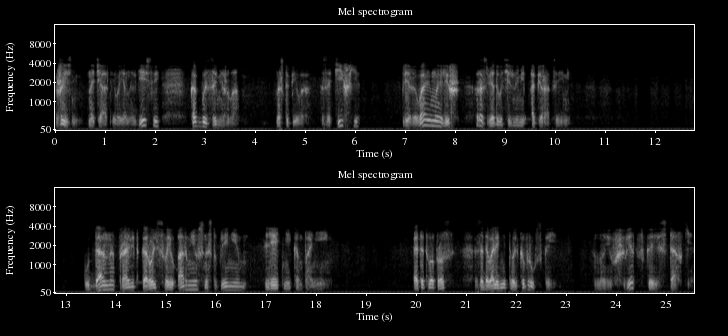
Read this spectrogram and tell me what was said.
Жизнь на театре военных действий как бы замерла. Наступило затишье, прерываемое лишь разведывательными операциями. Куда направит король свою армию с наступлением летней кампании? Этот вопрос задавали не только в русской, но и в шведской ставке.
